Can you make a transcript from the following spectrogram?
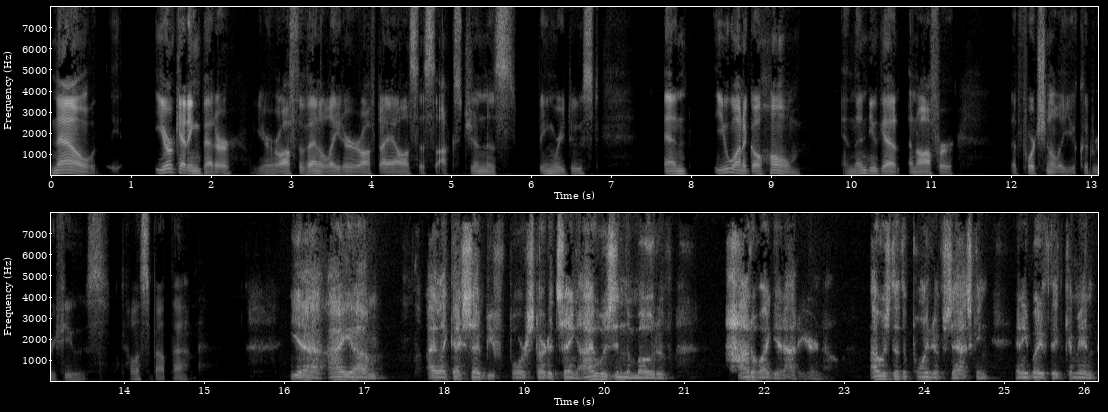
now you're getting better. You're off the ventilator, off dialysis. Oxygen is being reduced, and you want to go home. And then you get an offer that, fortunately, you could refuse. Tell us about that. Yeah, I um, I like I said before, started saying I was in the mode of how do I get out of here now? I was to the point of asking anybody if they'd come in.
